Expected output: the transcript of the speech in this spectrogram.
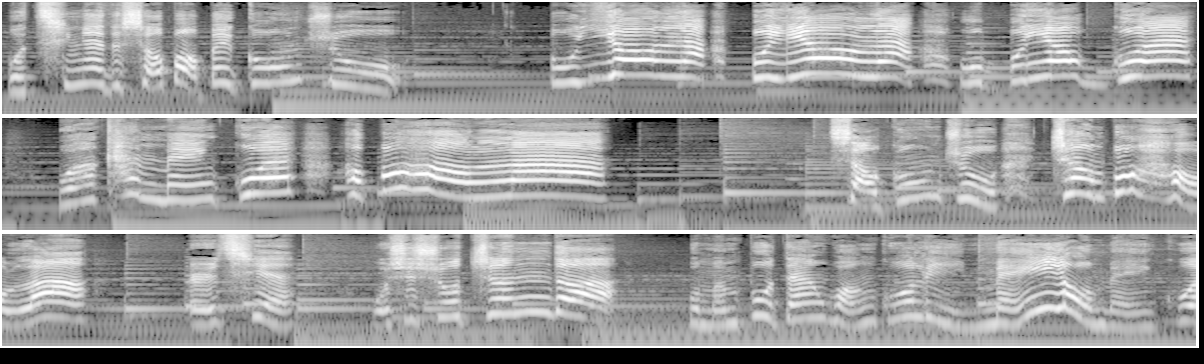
我亲爱的小宝贝公主。不要啦，不要啦，我不要乖，我要看玫瑰，好不好啦？小公主，这样不好啦！而且我是说真的，我们不丹王国里没有玫瑰，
